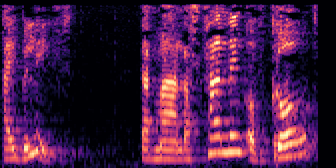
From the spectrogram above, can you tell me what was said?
I believed that my understanding of God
